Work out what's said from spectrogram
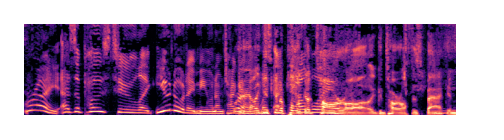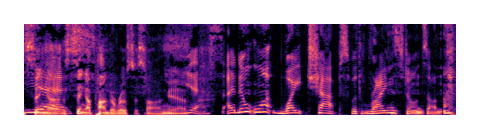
Right, as opposed to like you know what I mean when I'm talking right, about like, like he's going to to pull cowboy... a guitar off, a guitar off his back and yes. sing a sing a Ponderosa song. Yeah. Yes, I don't want white chaps with rhinestones on them.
